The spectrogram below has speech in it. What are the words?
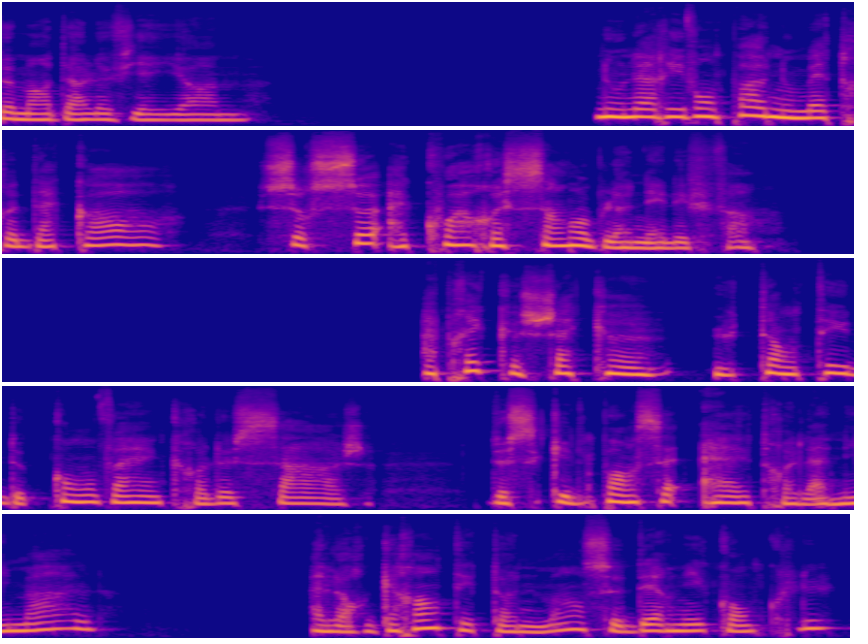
demanda le vieil homme. Nous n'arrivons pas à nous mettre d'accord sur ce à quoi ressemble un éléphant. Après que chacun eut tenté de convaincre le sage de ce qu'il pensait être l'animal, à leur grand étonnement, ce dernier conclut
